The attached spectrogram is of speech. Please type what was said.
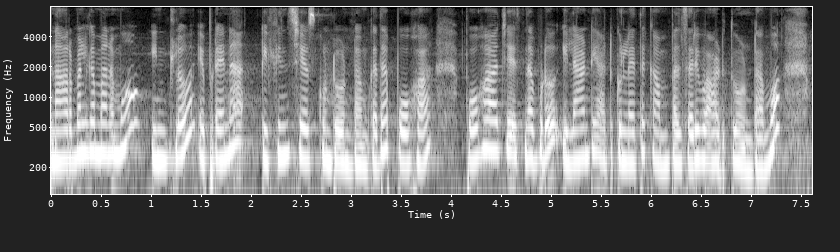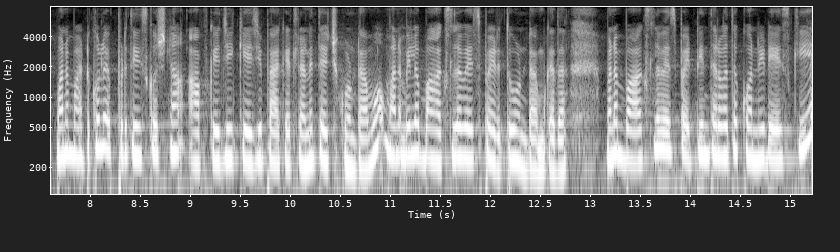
నార్మల్గా మనము ఇంట్లో ఎప్పుడైనా టిఫిన్స్ చేసుకుంటూ ఉంటాం కదా పోహా. పోహా చేసినప్పుడు ఇలాంటి అటుకులను అయితే కంపల్సరీ వాడుతూ ఉంటాము. మనం అటుకులు ఎప్పుడు తీసుకొచ్చినా హాఫ్ కేజీ కేజీ ప్యాకెట్లనే తెచ్చుకుంటాము. మనం ఇలా బాక్స్లో వేసి పెడుతూ ఉంటాం కదా. మనం బాక్స్లో వేసి పెట్టిన తర్వాత కొన్ని డేస్కి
